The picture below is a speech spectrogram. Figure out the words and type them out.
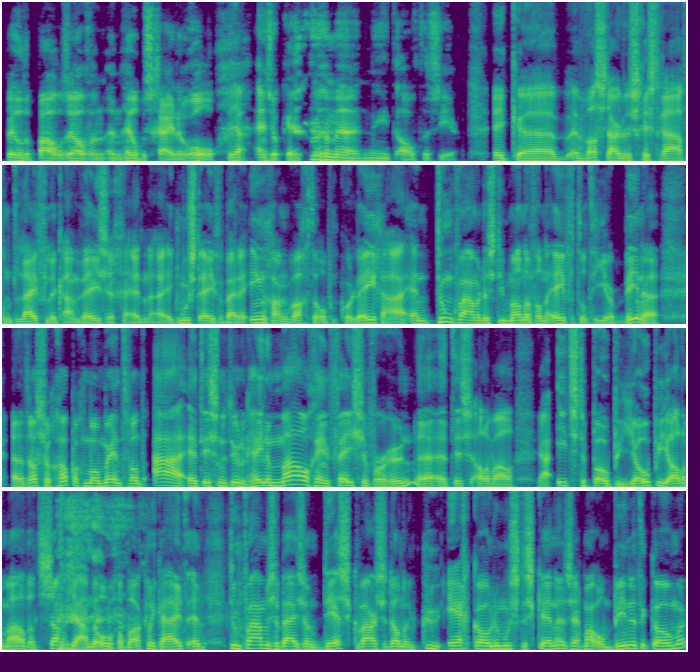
speelde Paul zelf een, een heel bescheiden rol. Ja. En zo kennen we me niet al te zeer. Ik uh, was daar dus gisteravond lijfelijk aanwezig. En uh, ik moest even bij de ingang wachten op een collega. En toen kwamen dus die mannen van even tot hier binnen. En het was zo'n grappig moment. Want A, het is natuurlijk helemaal geen feestje voor hun. Hè. Het is allemaal ja, iets te popiopie allemaal. Dat zag je aan de ongemakkelijkheid. En toen kwamen ze bij zo'n desk waar ze dan een QR-code moesten scannen. Zeg maar, om binnen te komen.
